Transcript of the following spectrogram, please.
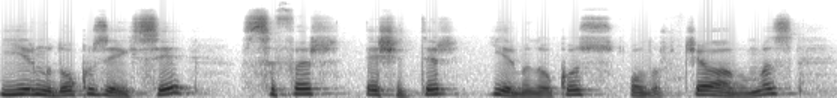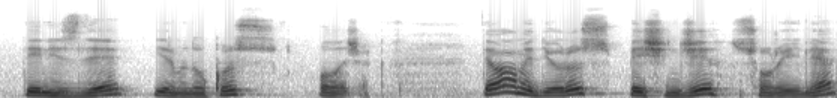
29 eksi 0 eşittir 29 olur. Cevabımız Denizli 29 olacak. Devam ediyoruz 5. soru ile.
